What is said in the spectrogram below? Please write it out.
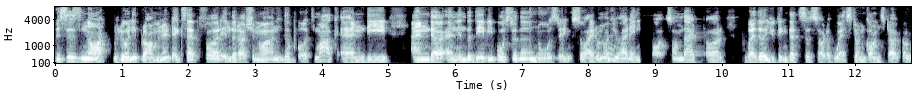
this is not really prominent except for in the Russian one the birthmark and the and uh, and in the Devi poster the nose ring. So I don't know if Hmm. you had any thoughts on that or whether you think that's a sort of Western construct or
